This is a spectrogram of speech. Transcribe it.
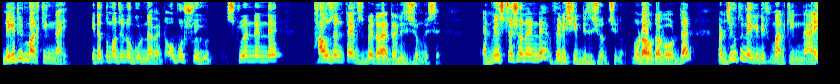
নেগেটিভ মার্কিং নাই, এটা তোমার জন্য গুড না ব্যাড অবশ্যই গুড স্টুডেন্ট এন্ডে থাউজেন্ড টাইমস বেটার একটা ডিসিশন হয়েছে। অ্যাডমিনিস্ট্রেশন এন্ডে ভেরি শিট ডিসিশন ছিল no doubt about that but যেহেতু নেগেটিভ মার্কিং নাই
